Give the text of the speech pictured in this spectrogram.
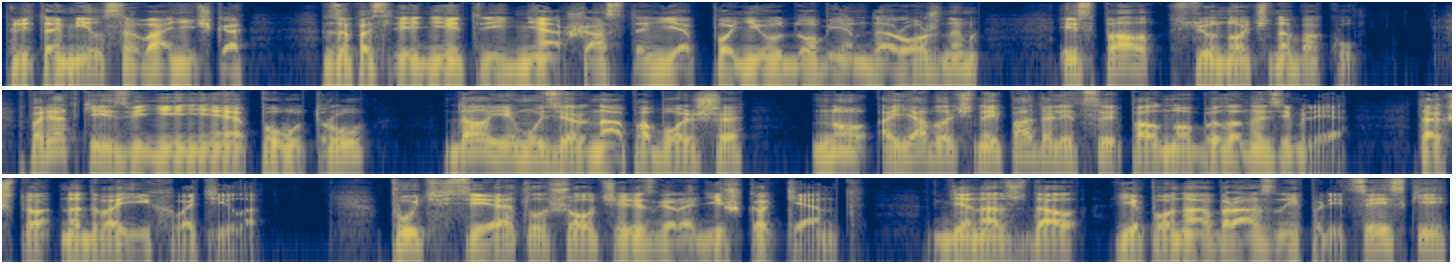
Притомился Ванечка за последние три дня шастанья по неудобьям дорожным и спал всю ночь на боку. В порядке извинения поутру дал ему зерна побольше, Ну, а яблочной падалицы полно было на земле, так что на двоих хватило. Путь в Сиэтл шел через городишко Кент, где нас ждал японообразный полицейский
